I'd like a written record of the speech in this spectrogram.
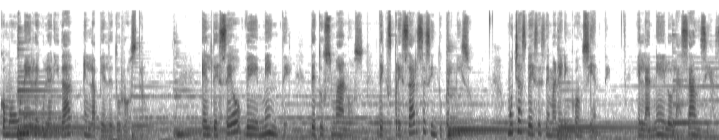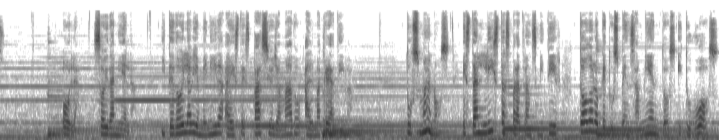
como una irregularidad en la piel de tu rostro. El deseo vehemente de tus manos de expresarse sin tu permiso, muchas veces de manera inconsciente, el anhelo, las ansias. Hola, soy Daniela y te doy la bienvenida a este espacio llamado Alma Creativa. Tus manos están listas para transmitir todo lo que tus pensamientos y tu voz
